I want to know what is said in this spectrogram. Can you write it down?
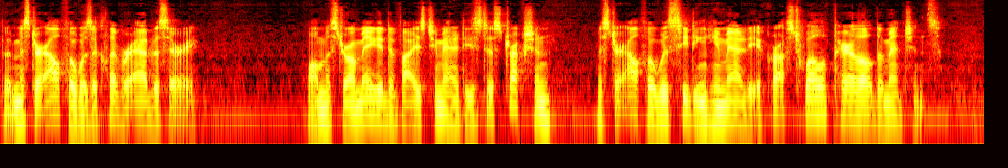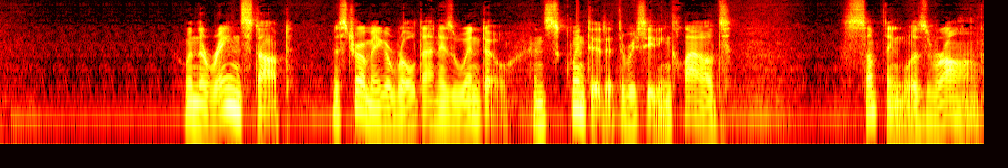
But Mr. Alpha was a clever adversary. While Mr. Omega devised humanity's destruction, Mr. Alpha was seeding humanity across 12 parallel dimensions. When the rain stopped, Mr. Omega rolled down his window and squinted at the receding clouds. Something was wrong.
